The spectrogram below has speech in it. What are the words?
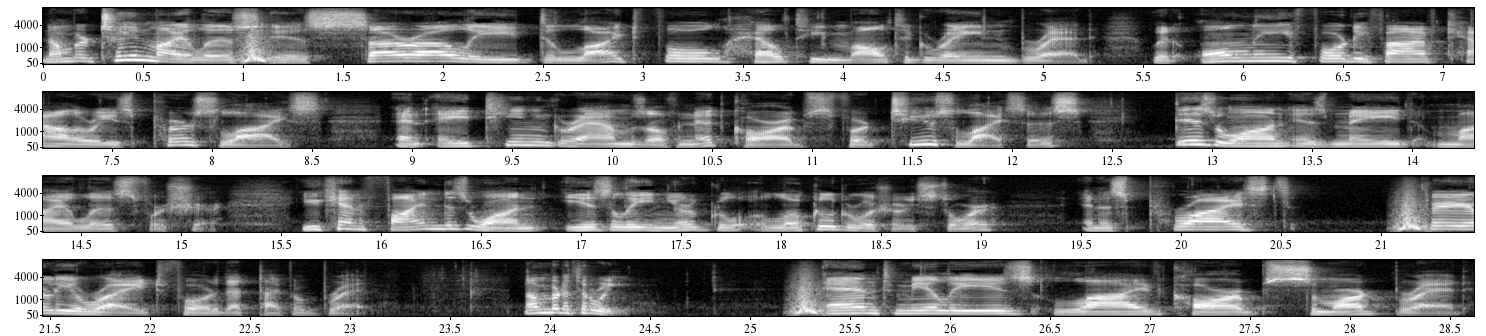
Number two in my list is Sara Lee Delightful Healthy Multigrain Bread with only 45 calories per slice and 18 grams of net carbs for two slices. This one is made my list for sure. You can find this one easily in your local grocery store and is priced fairly right for that type of bread. Number three, Aunt Millie's Live Carb Smart Bread.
